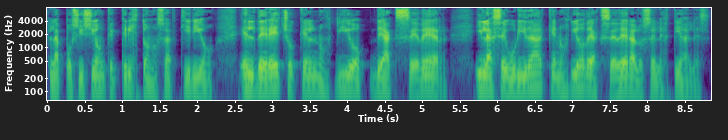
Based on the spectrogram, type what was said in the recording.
la posición que Cristo nos adquirió, el derecho que Él nos dio de acceder y la seguridad que nos dio de acceder a los celestiales.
